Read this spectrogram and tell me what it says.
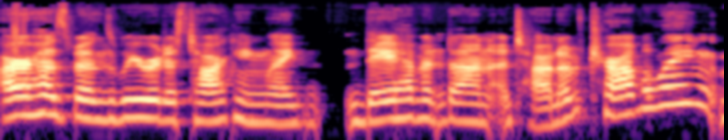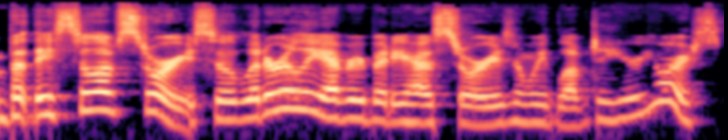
our husbands, we were just talking, like, they haven't done a ton of traveling, but they still have stories. So, literally, everybody has stories, and we'd love to hear yours.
